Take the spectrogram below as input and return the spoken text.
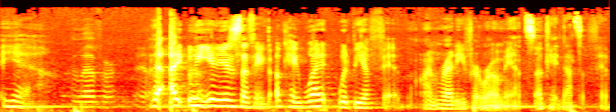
Yeah. Whoever. Yeah. I, you just have think, okay, what would be a fib? I'm ready for romance. Okay, that's a fib.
